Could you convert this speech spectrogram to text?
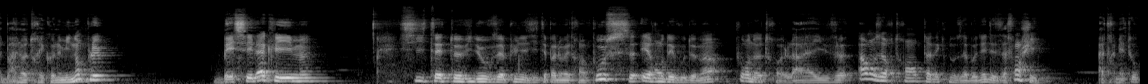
eh ben, notre économie non plus. Baissez la clim. Si cette vidéo vous a plu, n'hésitez pas à nous mettre un pouce et rendez-vous demain pour notre live à 11h30 avec nos abonnés des affranchis. À très bientôt.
